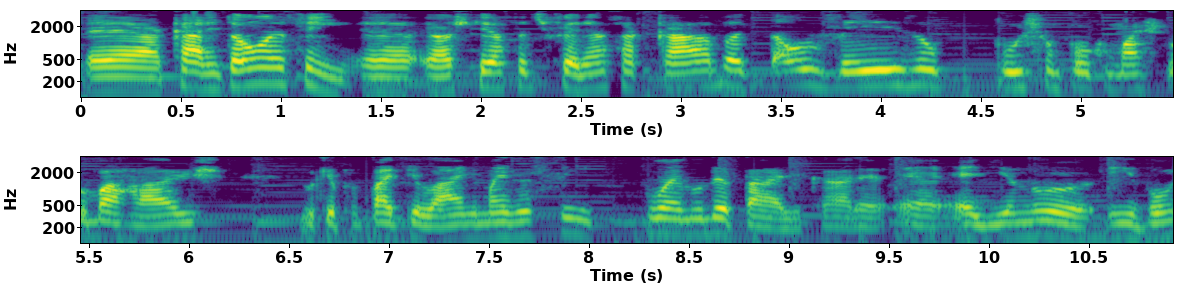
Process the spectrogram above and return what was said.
É, cara, então assim, é, eu acho que essa diferença acaba, talvez eu puxe um pouco mais pro barragem do que pro pipeline, mas assim, pô, é no detalhe, cara. É, é ali no. E vão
